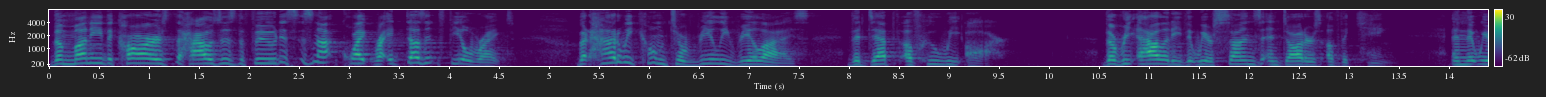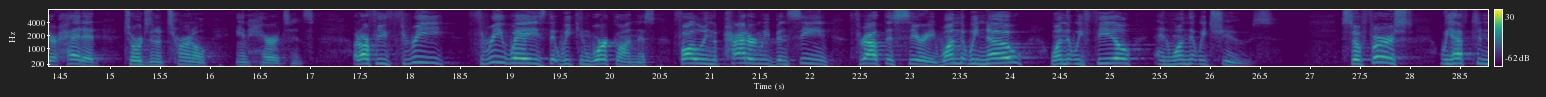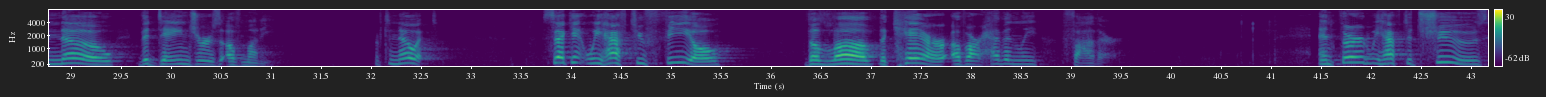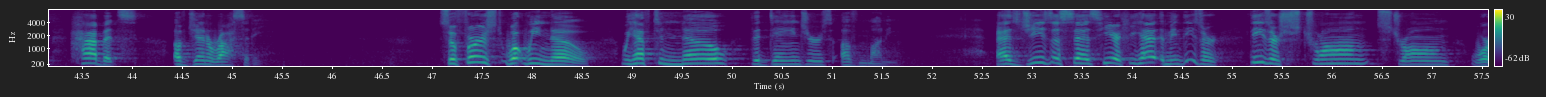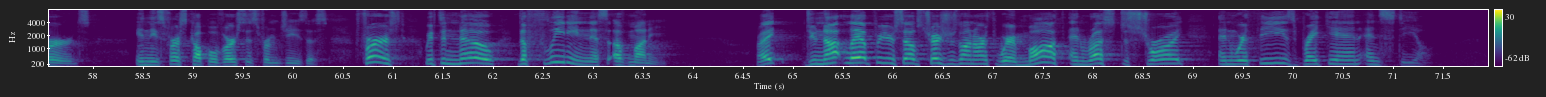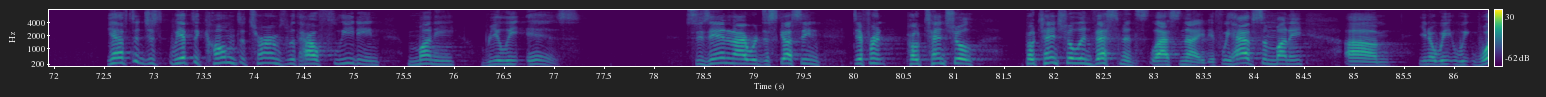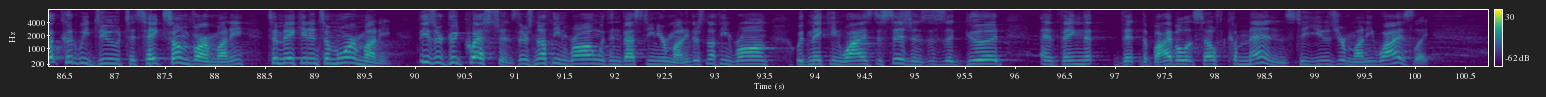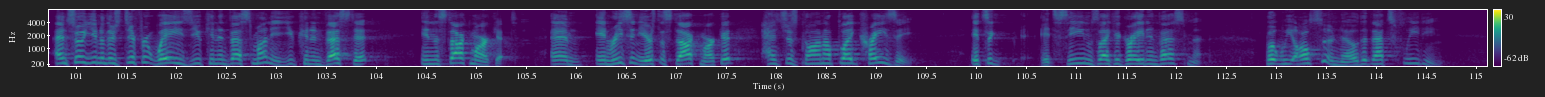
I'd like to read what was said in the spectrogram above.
The money, the cars, the houses, the food, it's, it's not quite right. It doesn't feel right. But how do we come to really realize the depth of who we are? The reality that we are sons and daughters of the King and that we are headed towards an eternal inheritance. I'd offer you three, three ways that we can work on this, following the pattern we've been seeing throughout this series one that we know, one that we feel, and one that we choose. So, first, we have to know the dangers of money. We have to know it. Second, we have to feel the love, the care of our Heavenly Father. And third, we have to choose habits of generosity. So, first, what we know, we have to know the dangers of money. As Jesus says here, he had, I mean, these are, these are strong, strong words in these first couple verses from Jesus. First, we have to know the fleetingness of money, right? Do not lay up for yourselves treasures on earth where moth and rust destroy and where thieves break in and steal. We have to just we have to come to terms with how fleeting money really is. Suzanne and I were discussing different potential potential investments last night. If we have some money, um, you know, we, we, what could we do to take some of our money to make it into more money? These are good questions. There's nothing wrong with investing your money. There's nothing wrong with making wise decisions. This is a good and thing that, that the Bible itself commends to use your money wisely. And so, you know, there's different ways you can invest money. You can invest it in the stock market. And in recent years, the stock market has just gone up like crazy. It's a, it seems like a great investment. But we also know that that's fleeting.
